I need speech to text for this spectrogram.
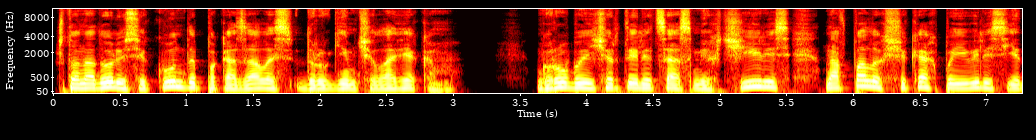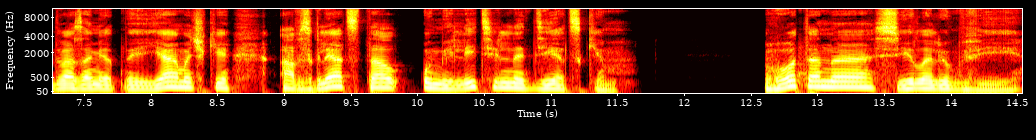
что на долю секунды показалась другим человеком. Грубые черты лица смягчились, на впалых щеках появились едва заметные ямочки, а взгляд стал умилительно детским. Вот она, сила любви.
